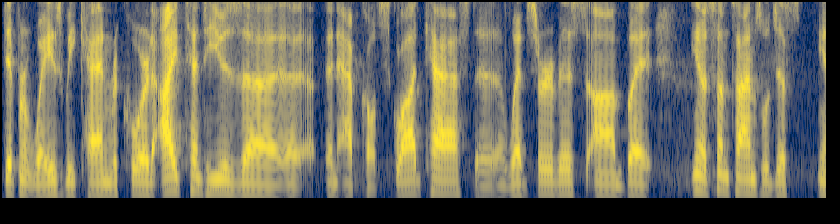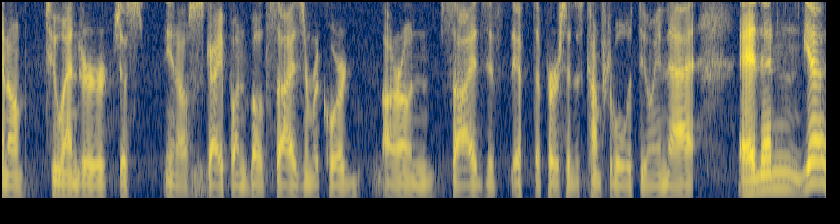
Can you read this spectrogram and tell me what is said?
different ways we can record. I tend to use uh, an app called Squadcast, a, a web service, um, but you know, sometimes we'll just you know two ender just you know Skype on both sides and record our own sides if if the person is comfortable with doing that. And then yeah,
